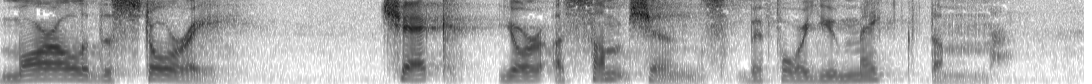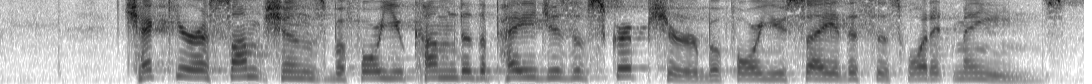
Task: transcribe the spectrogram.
Moral of the story check your assumptions before you make them. Check your assumptions before you come to the pages of Scripture, before you say, This is what it means.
